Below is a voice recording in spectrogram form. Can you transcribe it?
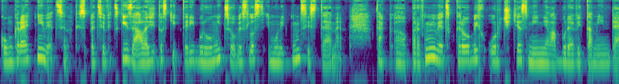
konkrétní věci, na ty specifické záležitosti, které budou mít souvislost s imunitním systémem, tak první věc, kterou bych určitě zmínila, bude vitamin D.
